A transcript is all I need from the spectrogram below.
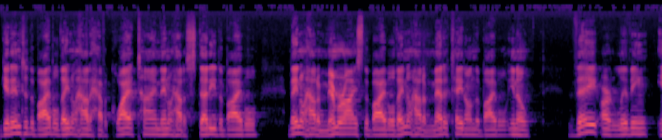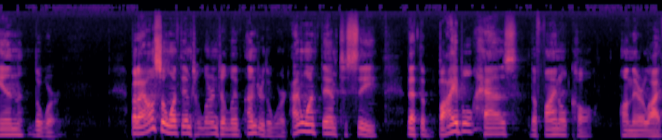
get into the Bible, they know how to have a quiet time, they know how to study the Bible, they know how to memorize the Bible. They know how to meditate on the Bible. You know, they are living in the Word. But I also want them to learn to live under the Word. I want them to see that the Bible has the final call on their life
